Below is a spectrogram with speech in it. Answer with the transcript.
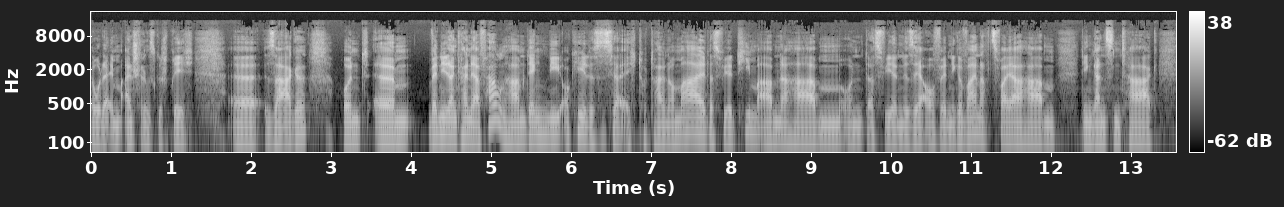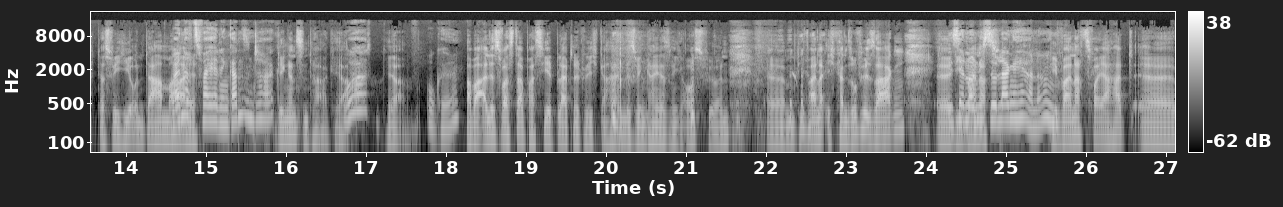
oder im Einstellungsgespräch äh, sage. Und ähm, wenn die dann keine Erfahrung haben, denken die, okay, das ist ja echt total normal, dass wir Teamabende haben und dass wir eine sehr aufwendige Weihnachtsfeier haben, den ganzen Tag, dass wir hier und da mal. Weihnachtsfeier den ganzen Tag? Den ganzen Tag, ja. What? Ja. Okay. Aber alles, was da passiert, bleibt natürlich geheim, deswegen kann ich das nicht ausführen. ähm, die Weihnacht ich kann so viel sagen. Äh, ist ja noch nicht so lange her, ne? Die Weihnachtsfeier hat äh,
